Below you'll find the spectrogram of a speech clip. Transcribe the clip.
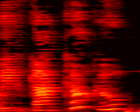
We've got Cuckoo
